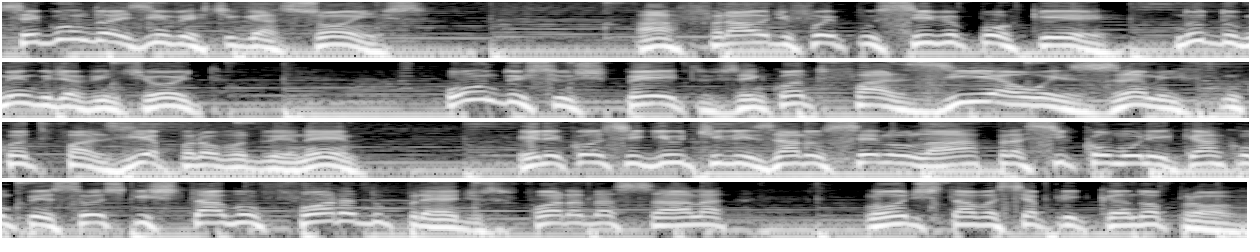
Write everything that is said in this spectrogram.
Segundo as investigações, a fraude foi possível porque, no domingo, dia 28, um dos suspeitos, enquanto fazia o exame, enquanto fazia a prova do Enem, ele conseguiu utilizar o celular para se comunicar com pessoas que estavam fora do prédio, fora da sala onde estava se aplicando a prova.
